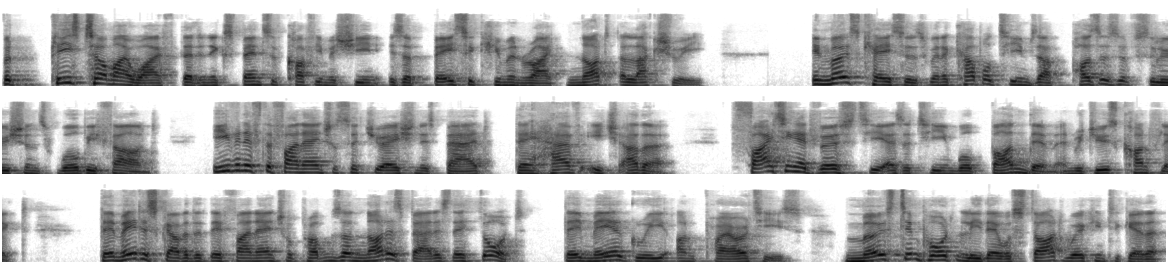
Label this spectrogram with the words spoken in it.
But please tell my wife that an expensive coffee machine is a basic human right, not a luxury. In most cases, when a couple teams up, positive solutions will be found. Even if the financial situation is bad, they have each other. Fighting adversity as a team will bond them and reduce conflict. They may discover that their financial problems are not as bad as they thought. They may agree on priorities. Most importantly, they will start working together,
